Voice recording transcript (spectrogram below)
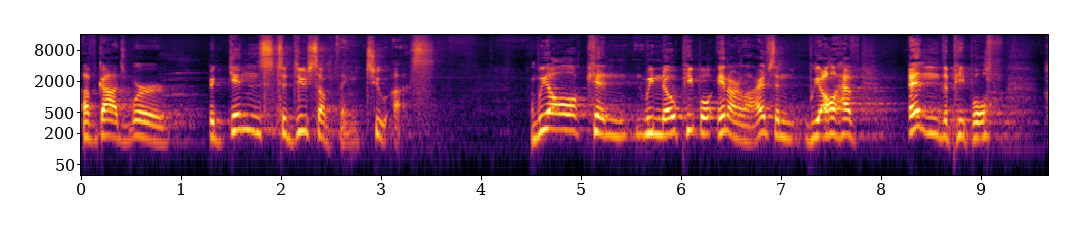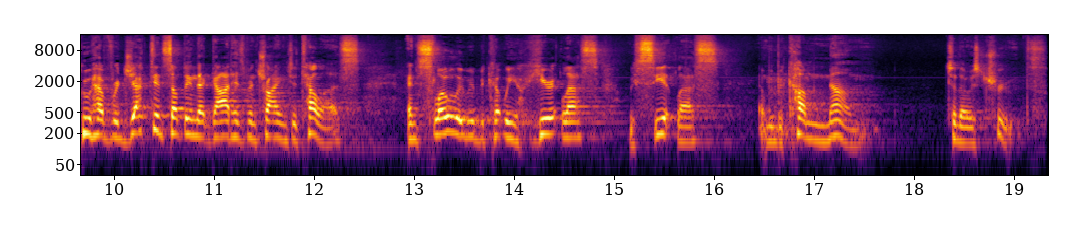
of God's word begins to do something to us. And we all can, we know people in our lives, and we all have been the people who have rejected something that God has been trying to tell us. And slowly we, become, we hear it less, we see it less, and we become numb to those truths.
